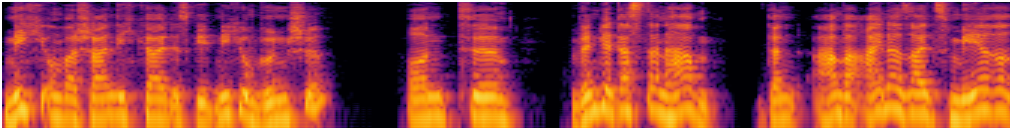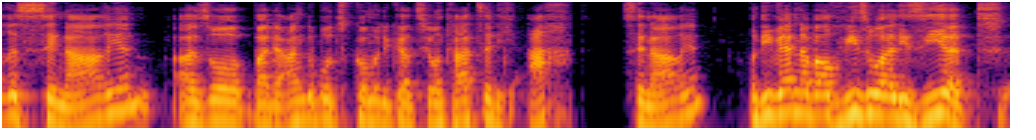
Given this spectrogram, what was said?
nicht um Wahrscheinlichkeit, es geht nicht um Wünsche. Und äh, wenn wir das dann haben, dann haben wir einerseits mehrere Szenarien, also bei der Angebotskommunikation tatsächlich acht Szenarien. Und die werden aber auch visualisiert.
